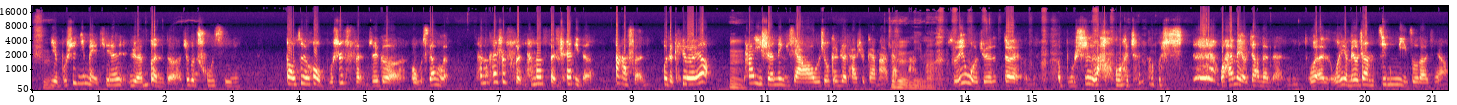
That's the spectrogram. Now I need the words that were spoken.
是也不是你每天原本的这个初心，到最后不是粉这个偶像了，他们开始粉他们粉圈里的大粉或者 KOL。嗯，他一声令下哦，我就跟着他去干嘛干嘛。就是你嘛。所以我觉得对，呃，不是啦，我真的不是，我还没有这样的能力，我我也没有这样的精力做到这样。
